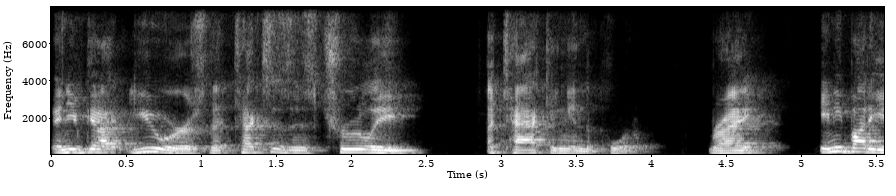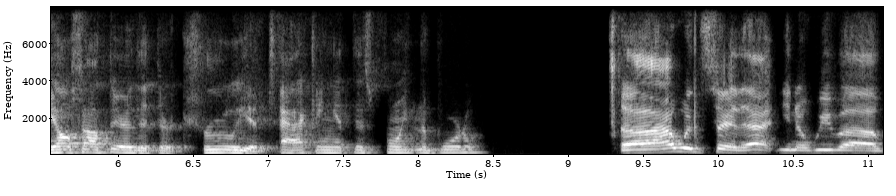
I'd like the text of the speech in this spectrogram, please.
and you've got Ewers that Texas is truly attacking in the portal, right? Anybody else out there that they're truly attacking at this point in the portal? Uh, I wouldn't say that. You know, we've uh,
